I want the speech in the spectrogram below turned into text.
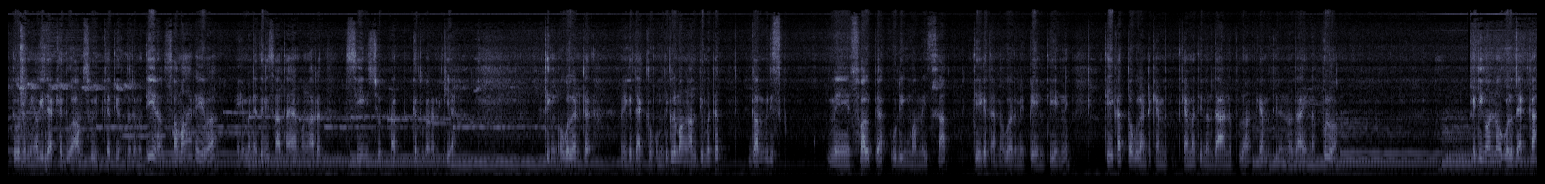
එතකොට මේ වගේ දෙයක් හැදුවාම ස්වීට් ගතිය හොඳටම තියෙනවා. සමහර ඒවා එහෙම නැති නිසා තමයි මම අර සීනි චුට්ටක් එකතු කරන්න කියන්නේ. ඉතින් ඔයගලන්ට මේක දැක්ක කොහොමද කියලා මම අන්තිමට ගම්මිරිස් මේ ස්වල්පයක් උඩින් මම ඉස්සා. ඒක තමයි ඔයගලන්ට මේ පේන් තියෙන්නේ. ඒකත් ඔයගලන්ට කැමති නම් දාන්න පුළුවන් කැමති නම් නොදා ඉන්න පුළුවන්. ඉතින් ඔන්න ඔයගොල්ලෝ දැක්කා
